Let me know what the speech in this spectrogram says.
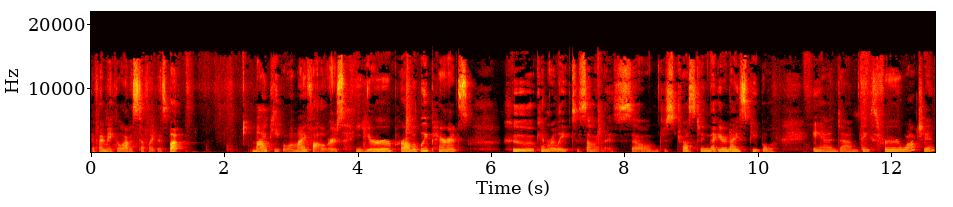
if I make a lot of stuff like this. But my people, my followers, you're probably parents who can relate to some of this. So I'm just trusting that you're nice people. And um, thanks for watching.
